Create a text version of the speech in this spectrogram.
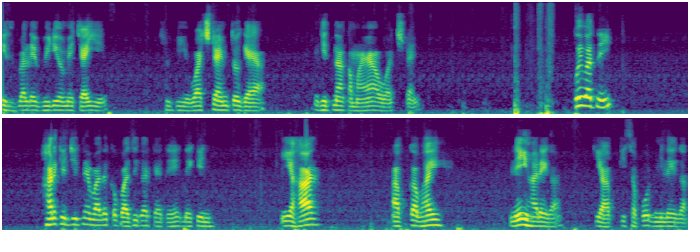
इस वाले वीडियो में चाहिए। क्योंकि वॉच टाइम तो गया, जितना कमाया वॉच टाइम कोई बात नहीं। हार के जीतने वाले को बाजीगर कहते हैं, लेकिन ये हार आपका भाई नहीं हारेगा, कि आपकी सपोर्ट मिलेगा।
